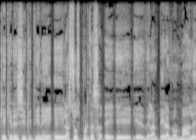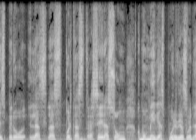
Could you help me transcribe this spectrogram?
que quiere decir que tiene eh, las dos puertas eh, delanteras normales, pero las, las puertas traseras son como medias puertas, ¿verdad?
